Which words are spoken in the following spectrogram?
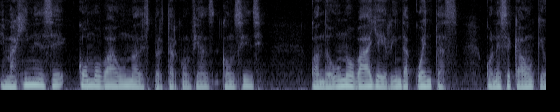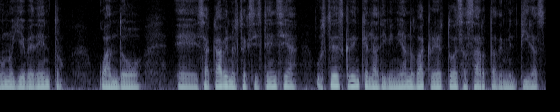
imagínense cómo va uno a despertar conciencia. Cuando uno vaya y rinda cuentas con ese caón que uno lleve dentro, cuando eh, se acabe nuestra existencia, ¿ustedes creen que la divinidad nos va a creer toda esa sarta de mentiras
